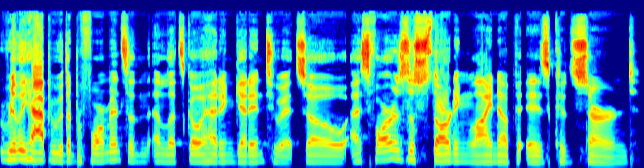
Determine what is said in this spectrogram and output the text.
really happy with the performance and, and let's go ahead and get into it. So as far as the starting lineup is concerned,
